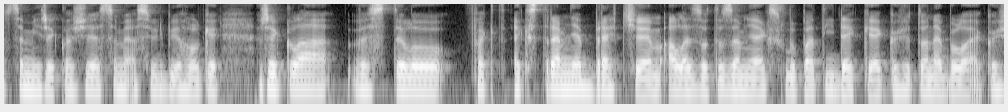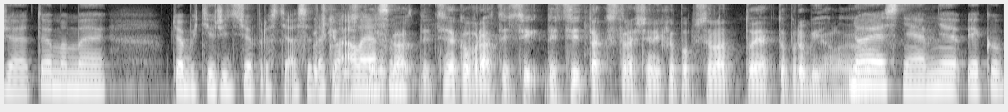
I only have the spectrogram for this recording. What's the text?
jsem jí řekla, že se mi asi líbí holky, řekla ve stylu fakt extrémně brečem, ale za to za mě jak schlupatý dek, jakože to nebylo, jakože to jo, máme, chtěla bych ti říct, že prostě asi Počkej, takhle, ty ale já jsem... řekla, teď si jako vrát, teď si, teď si tak strašně rychle popsala to, jak to probíhalo, jo? No jasně, mě jako, uh,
